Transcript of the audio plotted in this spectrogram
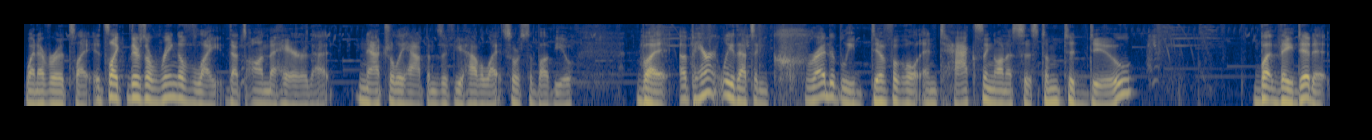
whenever it's like, it's like there's a ring of light that's on the hair that naturally happens if you have a light source above you. But apparently that's incredibly difficult and taxing on a system to do. But they did it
